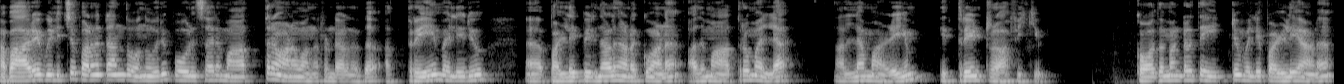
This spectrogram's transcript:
അപ്പോൾ ആരോ വിളിച്ച് പറഞ്ഞിട്ടാണെന്ന് തോന്നുന്നു. ഒരു പോലീസുകാർ മാത്രമാണ് വന്നിട്ടുണ്ടായിരുന്നത്. അത്രയും വലിയൊരു പള്ളി പെരുന്നാൾ നടക്കുവാണ്. അത് മാത്രമല്ല നല്ല മഴയും ഇത്രയും ട്രാഫിക്കും. കോതമംഗലത്തെ ഏറ്റവും വലിയ പള്ളിയാണ്.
